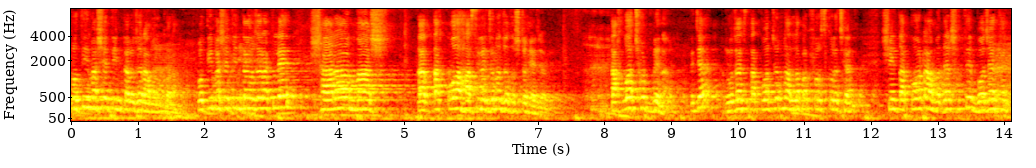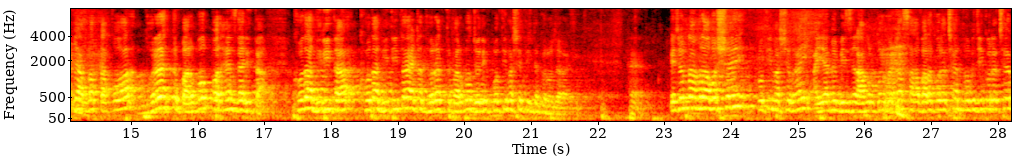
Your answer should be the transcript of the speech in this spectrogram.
প্রতি মাসে তিনটা রোজার আমল করা। প্রতি মাসে তিনটা রোজা রাখলে সারা মাস তার তাকুয়া হাসিলের জন্য যথেষ্ট হয়ে যাবে। তাকুয়া ছুটবে না। যে রোজা তাকুয়ার জন্য আল্লাহ পাক ফরজ করেছেন, সেই তাকুয়াটা আমাদের সাথে বজায় থাকবে, আমরা তাকুয়া ধরে রাখতে পারব পরহেজগারিতা। খোদা ভীরিতা খোদা ভীতিতা, এটা ধরে রাখতে পারব যদি প্রতি মাসে তিনটা রোজা রাখি। হ্যাঁ এই জন্য আমরা অবশ্যই প্রতি মাসে ভাই আইয়ামে বীজের আমল করব এটা সাহাবারা করেছেন, নবীজি করেছেন।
